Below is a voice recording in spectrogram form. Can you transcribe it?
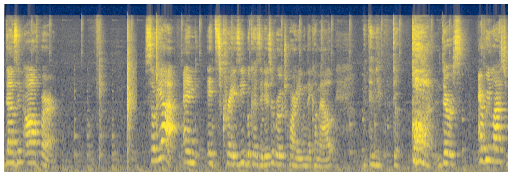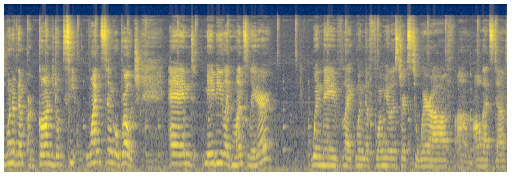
doesn't offer. So yeah, and it's crazy because it is a roach party when they come out, but then they, they're gone. There's every last one of them are gone. You don't see one single roach. and maybe like months later, when they've like when the formula starts to wear off, um, all that stuff,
